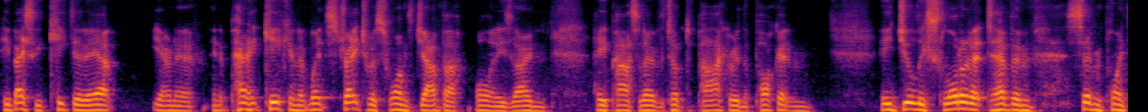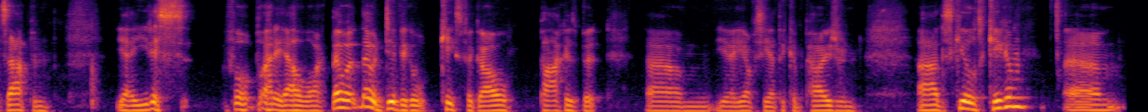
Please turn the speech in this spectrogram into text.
he basically kicked it out, you know, in a, in a panic kick and it went straight to a Swans jumper all on his own. He passed it over the top to Parker in the pocket and he duly slotted it to have them seven points up. And yeah, you just thought, bloody hell, like they were, they were difficult kicks for goal, Parker's, but Um, yeah, he obviously had the composure and uh, the skill to kick him. Um,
